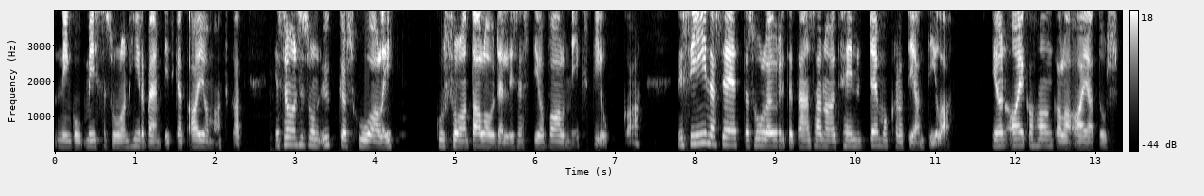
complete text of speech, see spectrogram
niin kun, missä sulla on hirveän pitkät ajomatkat. Ja se on se sun ykköshuoli, kun sulla on taloudellisesti jo valmiiksi tiukkaa. Niin siinä se, että sulle yritetään sanoa, että hei nyt demokratian tila, niin on aika hankala ajatus.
